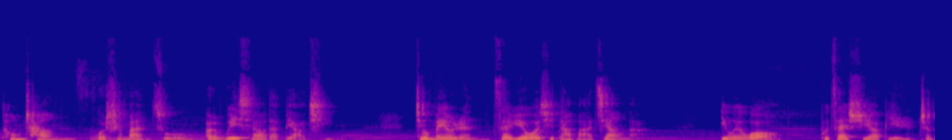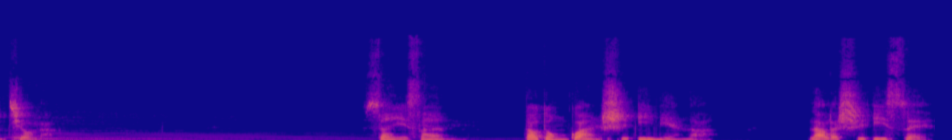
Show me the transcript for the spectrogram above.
通常我是满足而微笑的表情，就没有人再约我去打麻将了，因为我不再需要别人拯救了。算一算，到东莞十一年了，老了十一岁，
